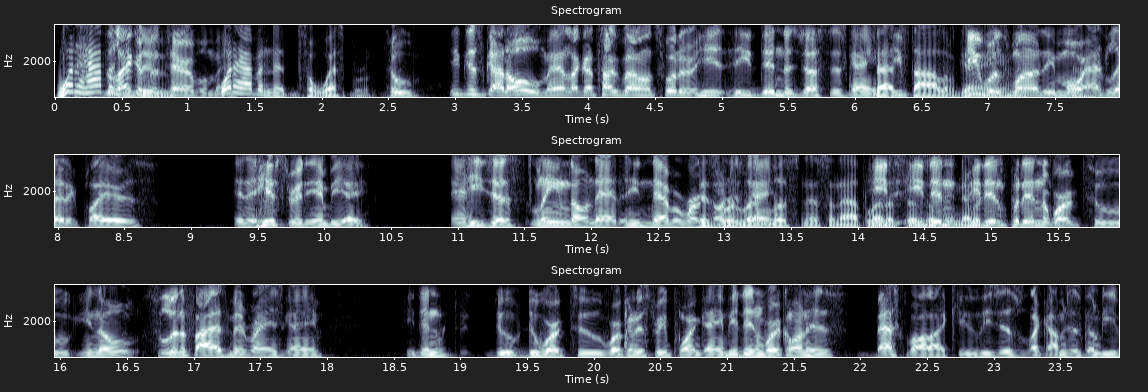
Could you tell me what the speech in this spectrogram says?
What happened? The Lakers to are terrible, man. What happened to, Westbrook? who. He just got old, man. Like I talked about on Twitter, he he didn't adjust his game. That He- style of game. He was one of the more yeah. athletic players in the history of the NBA, and he just leaned on that, and he never worked His on his game. relentlessness and athleticism. he didn't. never, he didn't put in the work to you know solidify his mid range game. He didn't do do work to work on his three point game. He didn't work on his basketball IQ. He just was like, I'm just gonna be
